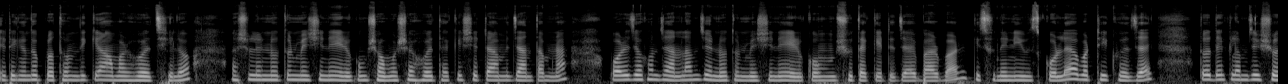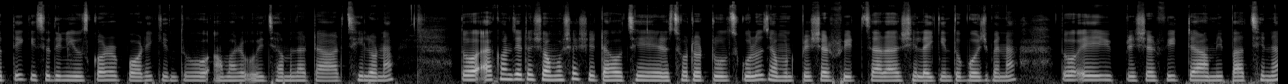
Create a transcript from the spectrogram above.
এটা কিন্তু প্রথম দিকে আমার হয়েছিল। আসলে নতুন মেশিনে এরকম সমস্যা হয়ে থাকে, সেটা আমি জানতাম না। পরে যখন জানলাম যে, নতুন মেশিনে এরকম সুতা কেটে যায় বারবার, কিছুদিন ইউজ করলে আবার ঠিক হয়ে যায়। তো দেখলাম যে, সত্যি কিছুদিন ইউজ করার পরে কিন্তু আমার ওই ঝামেলাটা আর ছিল না। তো এখন যেটা সমস্যা সেটা হচ্ছে ছোট টুলসগুলো যেমন প্রেশার ফিট ছাড়া সেলাই কিন্তু বসবে না। তো এই প্রেশার ফিটটা আমি পাচ্ছি না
